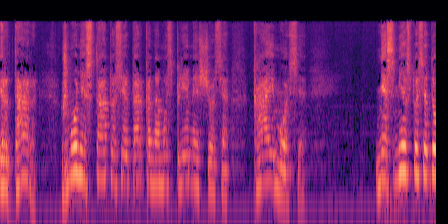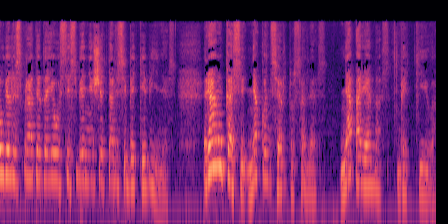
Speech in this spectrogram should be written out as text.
Ir dar žmonės statosi ir perka namus priemeščiuose, kaimuose. Nes miestuose daugelis pradeda jaustis vieniši tarsi be tėvynės renkasi ne koncertų sales, ne arenas, bet tylą.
